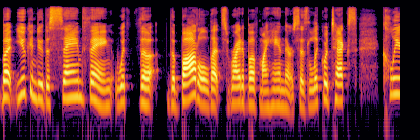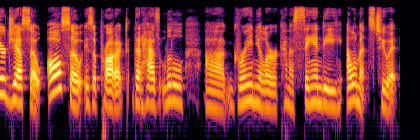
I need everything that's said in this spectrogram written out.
But you can do the same thing with the, the bottle that's right above my hand there. It says Liquitex Clear Gesso also is a product that has little uh, granular, kind of sandy elements to it,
